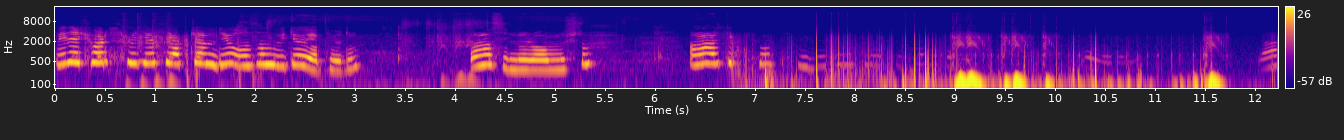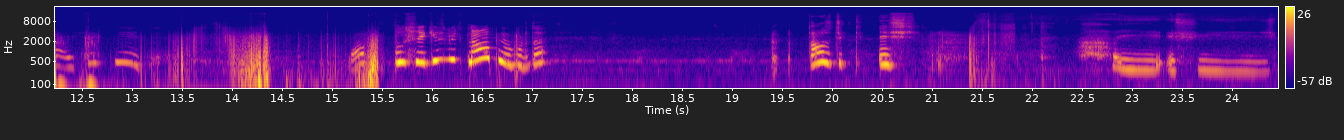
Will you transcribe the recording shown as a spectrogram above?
Bir de shorts videosu yapacağım diye uzun video yapıyordum. Ona sinir olmuştum. Ama artık shorts videosu Ya eşek git. Ya bu 8 bit ne yapıyor burada? Azıcık eş... Ay eşik.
